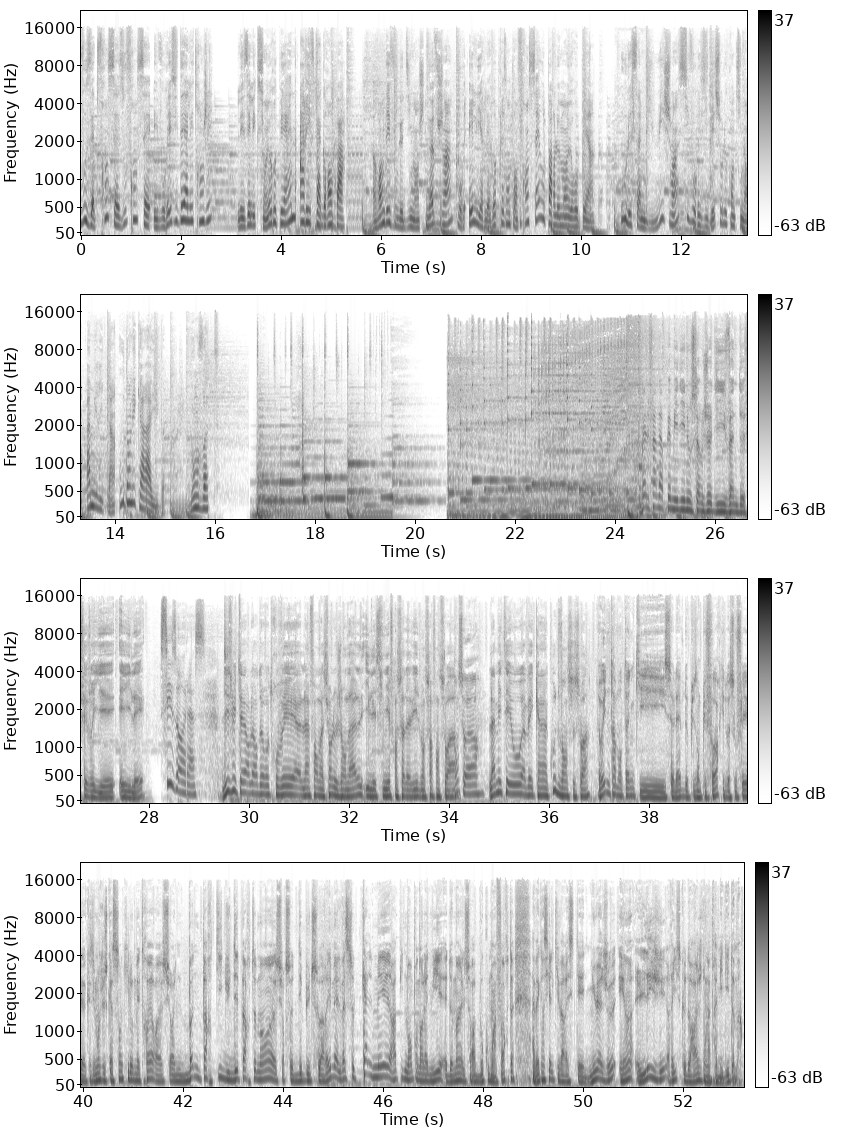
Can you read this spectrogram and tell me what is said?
Vous êtes française ou français et vous résidez à l'étranger? Les élections européennes arrivent à grands pas. Rendez-vous le dimanche 9 juin pour élire les représentants français au Parlement européen. Ou le samedi 8 juin si vous résidez sur le continent américain ou dans les Caraïbes. Bon vote Belle fin d'après-midi, nous sommes jeudi 22 février et il est 6 horas. 18h, l'heure de retrouver l'information, le journal. Il est signé François David. Bonsoir François. Bonsoir. La météo avec un coup de vent ce soir. Oui, une tramontagne qui se lève de plus en plus fort, qui doit souffler quasiment jusqu'à 100 km heure sur une bonne partie du département euh, sur ce début de soirée, mais elle va se calmer rapidement pendant la nuit et demain elle sera beaucoup moins forte avec un ciel qui va rester nuageux et un léger risque d'orage dans l'après-midi demain.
